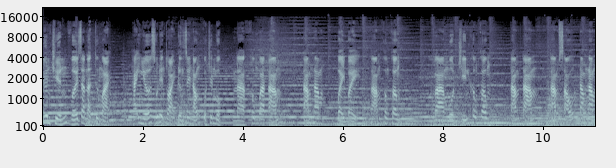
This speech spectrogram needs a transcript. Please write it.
tuyên chiến với gian lận thương mại. Hãy nhớ số điện thoại đường dây nóng của chuyên mục là 038 85 77 800 và 1900 88 86 55.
